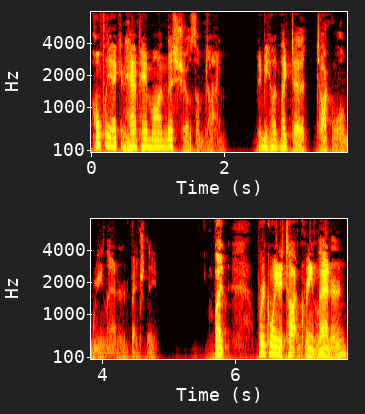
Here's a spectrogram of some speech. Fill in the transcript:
Hopefully, I can have him on this show sometime. Maybe he would like to talk a little Green Lantern eventually. But we're going to talk Green Lantern,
